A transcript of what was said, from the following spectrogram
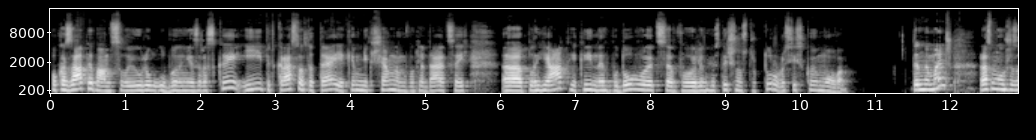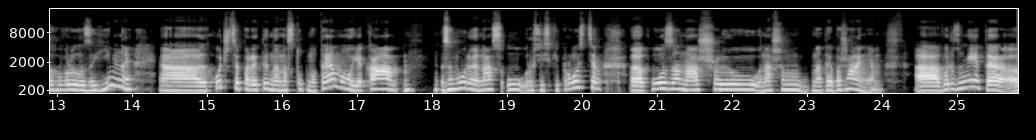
показати вам свої улюблені зразки і підкреслити те, яким нікчемним виглядає цей е, плагіат, який не вбудовується в лінгвістичну структуру російської мови. Тим не менш, раз ми вже заговорили за гімни, е, хочеться перейти на наступну тему, яка занурює нас у російський простір е, поза нашою, нашим на те бажанням. А ви розумієте, е,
